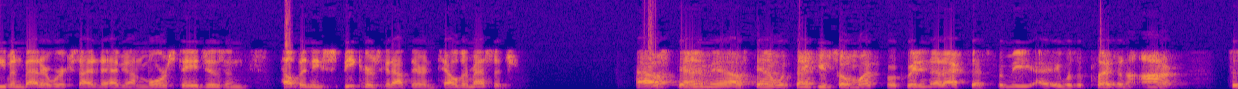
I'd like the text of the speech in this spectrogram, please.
even better. We're excited to have you on more stages and helping these speakers get out there and tell their message. Outstanding, man. Outstanding. Well, thank you so much for creating that access for me. It was a pleasure and an honor to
